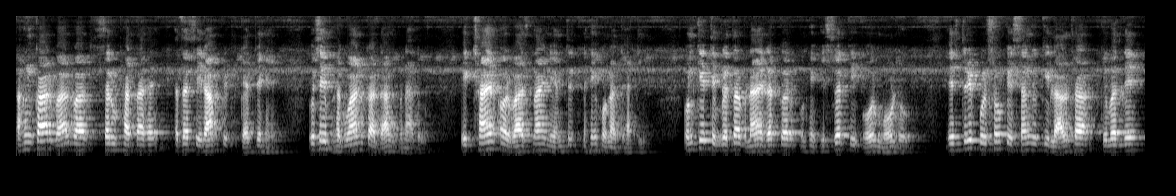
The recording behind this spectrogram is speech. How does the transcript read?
अहंकार बार बार सर उठाता है, अतः श्री रामकृष्ण कहते हैं उसे भगवान का दास बना दो। इच्छाएँ और वासनाएँ नियंत्रित नहीं होना चाहती। उनकी तीव्रता बनाए रखकर उन्हें ईश्वर की ओर मोड़ दो। स्त्री पुरुषों के संग की लालसा के बदले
